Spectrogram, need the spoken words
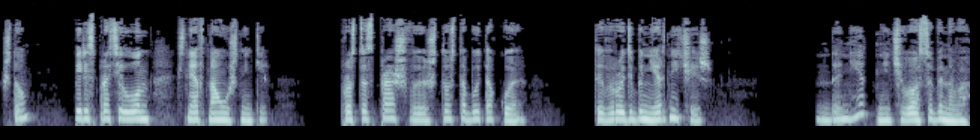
«Что?» — переспросил он, сняв наушники. «Просто спрашиваю, что с тобой такое? Ты вроде бы нервничаешь». «Да нет, ничего особенного.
